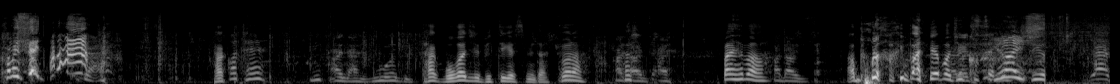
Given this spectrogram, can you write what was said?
가만 있어! 똑같아. 아니 나 뭐가 좀- 닭 모가지를 비트겠습니다. 주원아, 아, 나, 아, 빨리 해봐. 아, 나 아 뭐라 빨리 해봐 지금. 아, 진짜 일어나 이씨. 야,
